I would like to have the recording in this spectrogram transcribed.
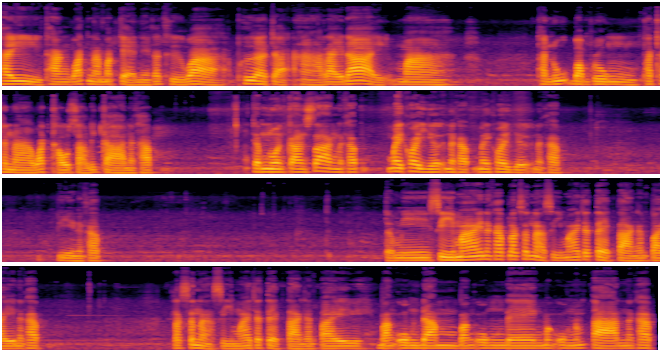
ไทยทางวัดนำมาแกะเนี่ยก็คือว่าเพื่อจะหารายได้มา นุบำรุงพัฒนาวัดเขาสาลิกานะครับจำนวนการสร้างนะครับไม่ค่อยเยอะนะครับ ไม่ค่อยเยอะนะครับนี่นะครับ จะมีสีไม้นะครับ ลักษณะสีไม้จะแตกต่างกันไปนะครับ ลักษณะสีไม้จะแตกต่างกันไป บางองค์ดำบางองค์แดง บางองค์น้ำตาลนะครับ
